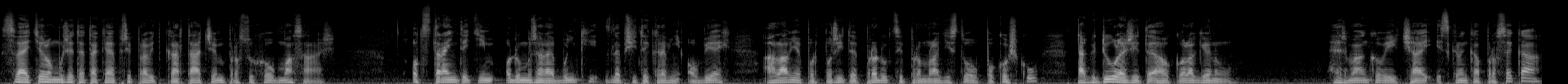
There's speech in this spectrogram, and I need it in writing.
své tělo můžete také připravit kartáčem pro suchou masáž. Odstraníte tím odumřelé buňky, zlepšíte krevní oběh a hlavně podpoříte produkci pro mladistvou pokožku tak důležitého kolagenu. Hermánkový čaj i sklenka proseka?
